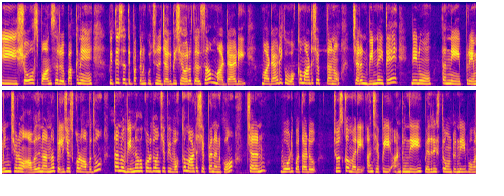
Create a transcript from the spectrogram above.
ఈ షో స్పాన్సర్ పక్కనే విత్తి పక్కన కూర్చున్న జగదీష్ ఎవరో తెలుసా? మా డాడీ. మా డాడీకి ఒక్క మాట చెప్తాను. చరణ్ విన్ అయితే నేను తన్ని ప్రేమించడం అవ్వదు నాన్న పెళ్ళి చేసుకోవడం అవ్వదు. తను విన్ అవ్వకూడదు అని చెప్పి ఒక్క మాట చెప్పాననుకో చరణ్ ఓడిపోతాడు. చూసుకో మరి అని చెప్పి అంటుంది బెదిరిస్తూ ఉంటుంది భువన్.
